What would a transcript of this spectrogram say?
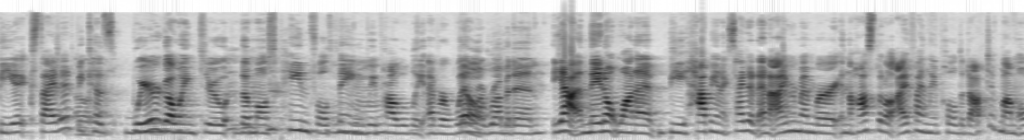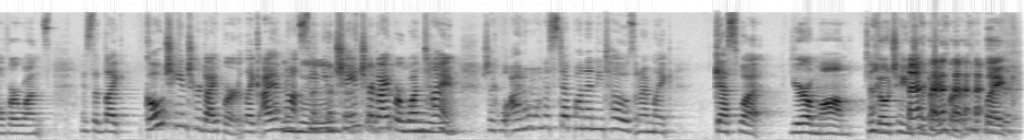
be excited Oh, because yeah. we're mm-hmm. going through the mm-hmm. most painful thing we mm-hmm. probably ever They wanna will. rub it in. Yeah, and they don't want to be happy and excited. And I remember in the hospital, I finally pulled adoptive mom over once. I said, like, go change her diaper. Like, I have not seen you change her diaper one time. She's like, well, I don't want to step on any toes. And I'm like, guess what? You're a mom. Go change her diaper. like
